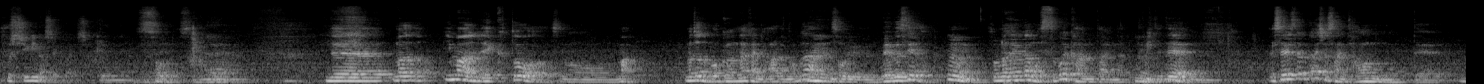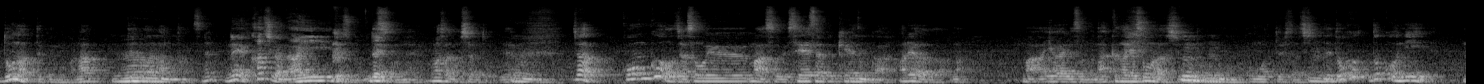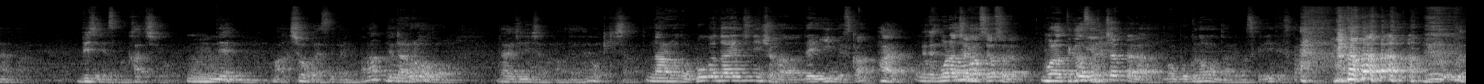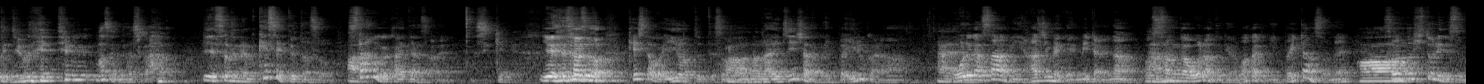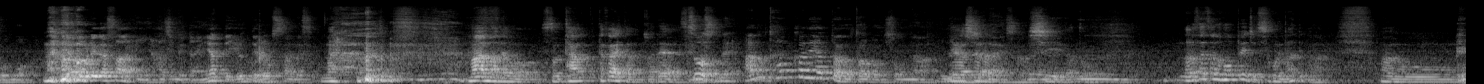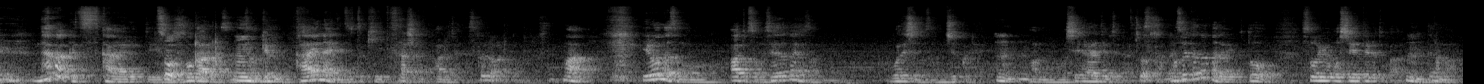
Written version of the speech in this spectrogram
不思議な世界でしたけどね。そうですね。で、まあ、今でいくとその、まあまあ、ちょっと僕の中にあるのが、うん。そういうウェブ制作うん。その辺がもうすごい簡単になってきてて、で制作会社さんに頼むのってどうなってくるのかなっていうのがあったんですね、ね価値がないですもんね。ですよね。まさにおっしゃる通りで、うん。じゃあ今後じゃあそういうまあそういう制作系とか、あるいはまあまあいわゆるそのなくなりそうな仕事をうんうん。思ってる人たちってうん。どどこになんかビジネスの価値を置いて、うん。まあ商売すればいいのかなっていうとなころを第一人者の方々にお聞きしたかっどなるほど。僕は第一人者でいいんですか？たはい。もらっちゃいますよそれ。もらってください。言っちゃったらもう僕のものになりますけどいいですか？だって自分で言ってますよね確か。いやそれね消せって言ったんですよ。あ。スタッフが書いてあるんですよね。いやそうそう。消した方がいいよって言ってその第一人者なんかいっぱいいるからはい。俺がサーフィン始めてみたいなおっさんが俺らの時は若い時いっぱいいたんですよね。あ。ーその一人です僕も。俺がサーフィン始めたんやって言ってるおっさんです まあまあでもそうた高い単価でそうですね。あの単価でやったのは多分そんないらっしゃらないですかね。しあとうん。奈良さんのホームページすごいなんていうかな。あのー 長く使えるっていうそうです僕あるんですよ、うん。結構買えないでずっと聞いてたあるじゃないですか。それはあると思いますねまあいろんなそのあとその制作会社さんもご自身のその塾で、うんうん。あの教えられてるじゃないですか。そうね。まあ、そういった中でいくとそういう教えてるとかっていうのはまあ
